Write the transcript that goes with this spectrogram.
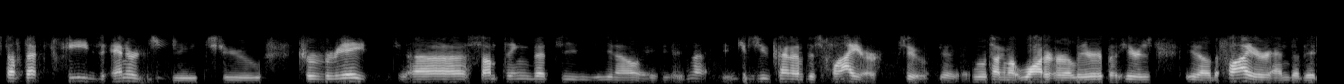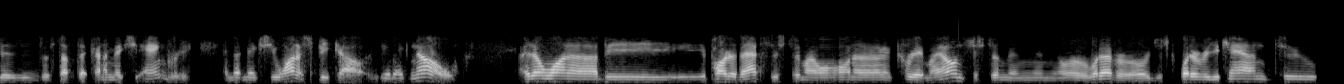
stuff that feeds energy to create uh, something that you know not, it gives you kind of this fire too. We were talking about water earlier, but here's you know the fire end of it is the stuff that kind of makes you angry and that makes you want to speak out and be like, no, I don't want to be a part of that system. I want to create my own system and, and or whatever, or just whatever you can to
